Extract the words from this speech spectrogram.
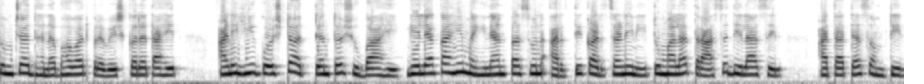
तुमच्या धनभावात प्रवेश करत आहेत आणि ही गोष्ट अत्यंत शुभ आहे. गेल्या काही महिन्यांपासून आर्थिक अडचणींनी तुम्हाला त्रास दिला असेल. आता त्या संपतील.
